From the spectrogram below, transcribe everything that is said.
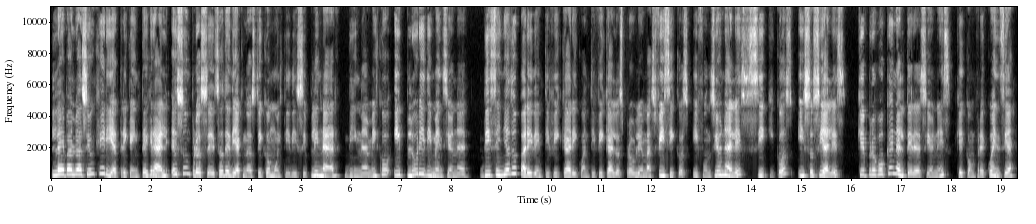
La evaluación geriátrica integral es un proceso de diagnóstico multidisciplinar, dinámico y pluridimensional, diseñado para identificar y cuantificar los problemas físicos y funcionales, psíquicos y sociales que provocan alteraciones que con frecuencia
